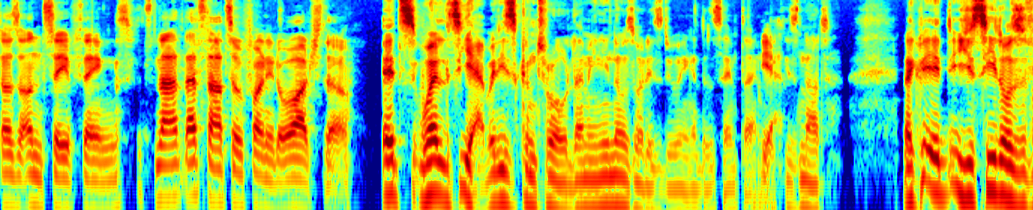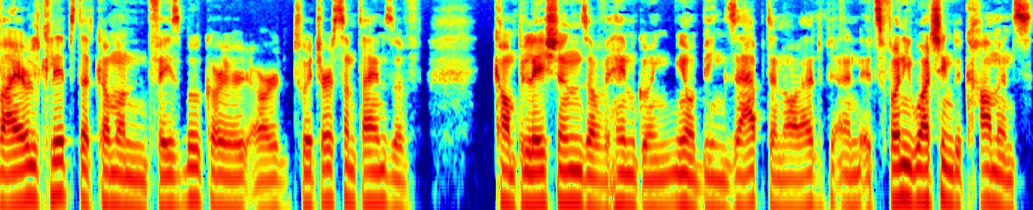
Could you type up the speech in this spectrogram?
does unsafe things. It's not. That's not so funny to watch though. It's well, it's, yeah, but he's controlled. I mean, he knows what he's doing at the same time. Yeah. he's not like it, you see those viral clips that come on Facebook or or Twitter sometimes of compilations of him going, you know, being zapped and all that. And it's funny watching the comments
